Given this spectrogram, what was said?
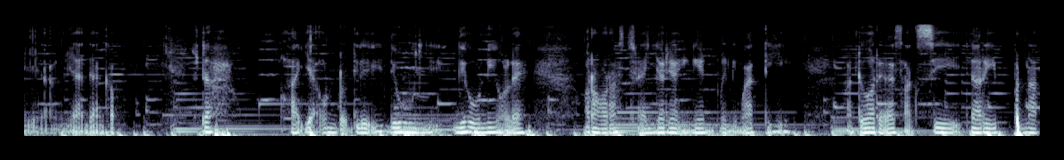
yang ya dianggap sudah layak untuk di, dihuni, dihuni oleh orang-orang stranger yang ingin menikmati atau relaksasi dari penat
